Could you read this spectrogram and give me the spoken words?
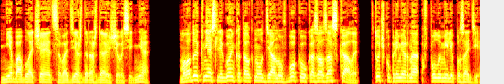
небо облачается в одежды рождающегося дня, молодой князь легонько толкнул Диану в бок и указал за скалы, в точку примерно в полумиле позади.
